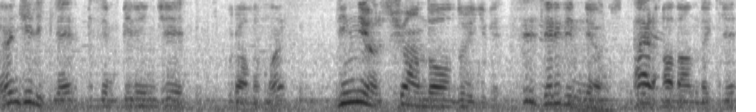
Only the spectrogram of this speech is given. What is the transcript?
Öncelikle bizim birinci kuralımız dinliyoruz şu anda olduğu gibi. Sizleri dinliyoruz. Her alandaki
